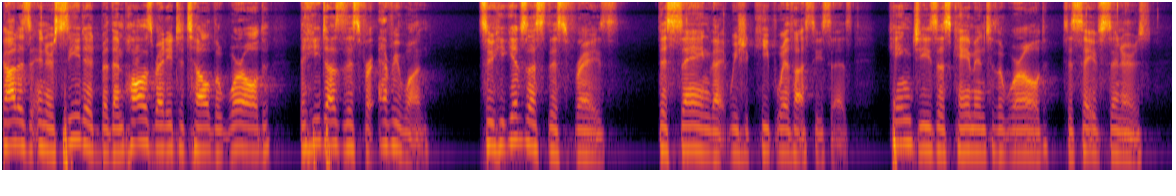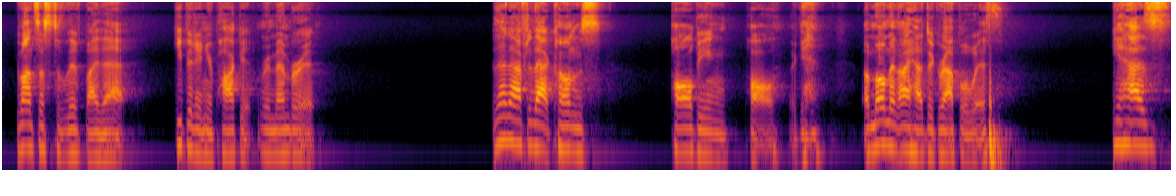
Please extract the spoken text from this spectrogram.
God has interceded, but then Paul is ready to tell the world that he does this for everyone. So he gives us this phrase, this saying that we should keep with us, he says. King Jesus came into the world to save sinners. He wants us to live by that. Keep it in your pocket, remember it. And then after that comes Paul being Paul again, a moment I had to grapple with. He has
